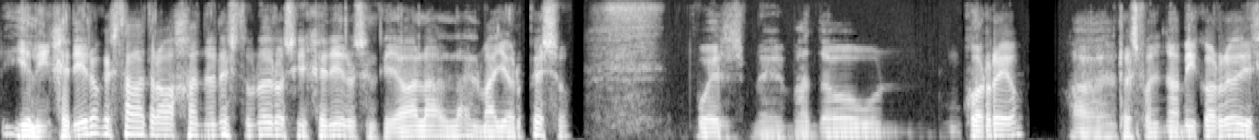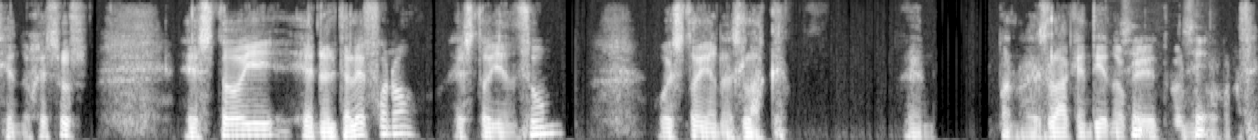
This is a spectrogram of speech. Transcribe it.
y el ingeniero que estaba trabajando en esto, uno de los ingenieros, el que llevaba el mayor peso, pues me mandó un, correo respondiendo a mi correo diciendo, Jesús, estoy en el teléfono, estoy en Zoom o estoy en Slack bueno, es la que entiendo que todo el mundo conoce.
